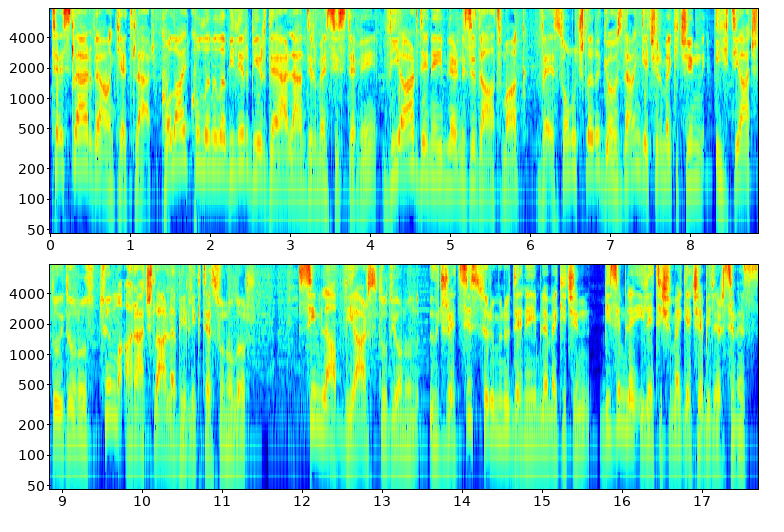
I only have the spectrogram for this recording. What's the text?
Testler ve anketler, kolay kullanılabilir bir değerlendirme sistemi, VR deneyimlerinizi dağıtmak ve sonuçları gözden geçirmek için ihtiyaç duyduğunuz tüm araçlarla birlikte sunulur. SimLab VR Studio'nun ücretsiz sürümünü deneyimlemek için bizimle iletişime geçebilirsiniz.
